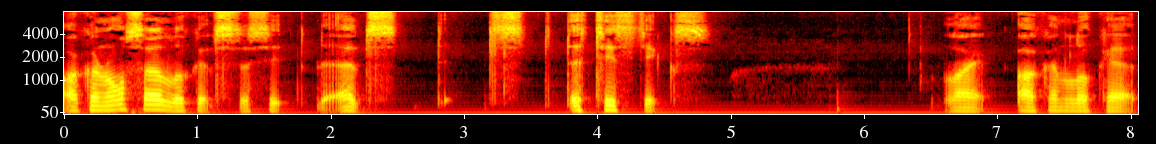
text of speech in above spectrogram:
I can also look at stati- at st- statistics. Like I can look at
